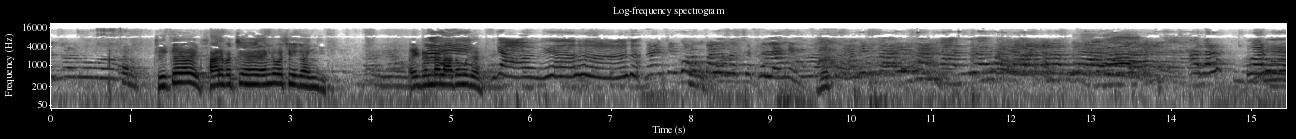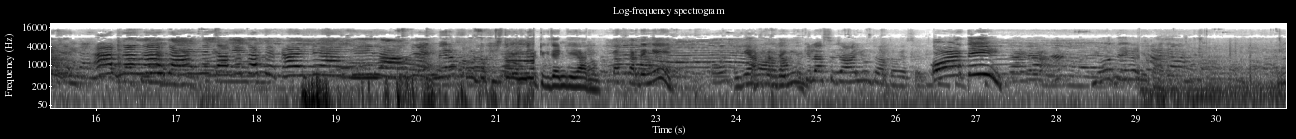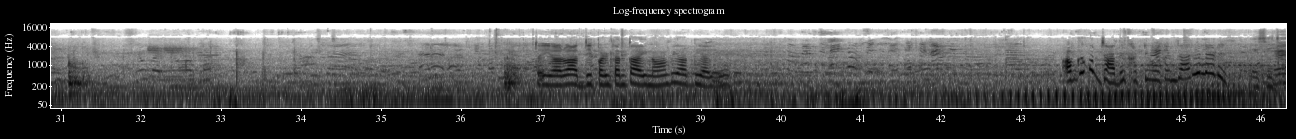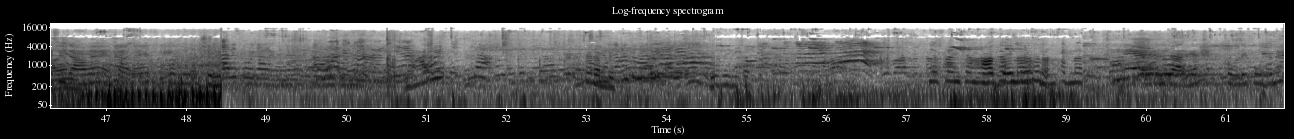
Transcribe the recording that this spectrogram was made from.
चलो। ठीक है सारे बच्चे यहाँ रहेंगे बस ये जाएँगी। एक डंडा ला दो मुझे। मेरा फ़ोटो खींच दो मम्मी टिक जाएँगे यार। कब कर देंगे। ये हम कर देंगे। गिलास से जा यूँ जाता वैसे। आरती तो यार आधी पलटन तो आई ना भी आधी आई है अब क्या कुछ ज़्यादा खट्टी होकर जा रही है लेडीज़ ऐसे जावे हाथ देख रहे हो अपना जा रहे हैं होली पूजने।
